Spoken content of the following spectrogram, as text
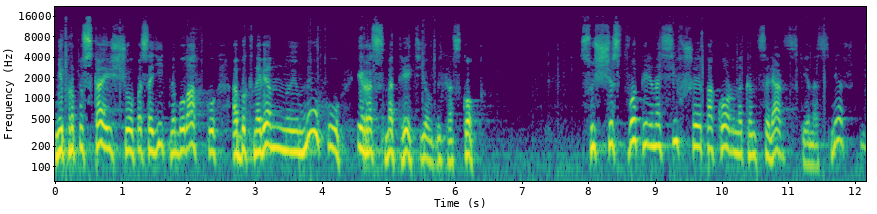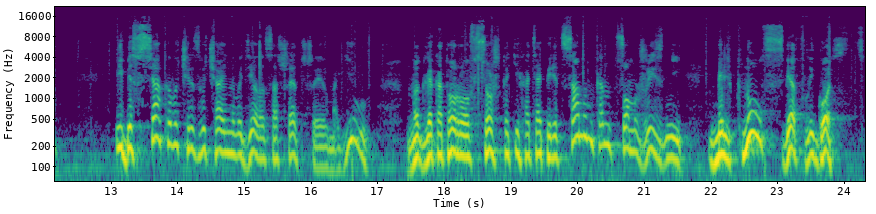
не пропускающего посадить на булавку обыкновенную муху и рассмотреть ее в микроскоп. Существо, переносившее покорно канцелярские насмешки – и без всякого чрезвычайного дела сошедшая в могилу, но для которого все ж таки, хотя перед самым концом жизни мелькнул светлый гость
